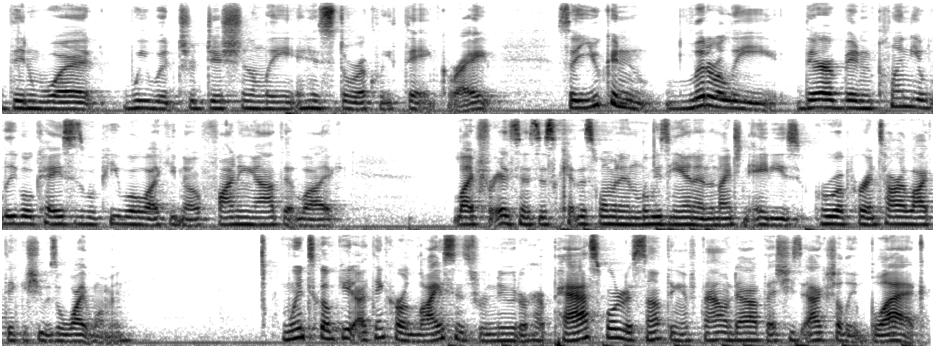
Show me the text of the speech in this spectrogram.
than what we would traditionally and historically think, right? So you can literally there have been plenty of legal cases with people like, you know, finding out that like like for instance, this this woman in Louisiana in the 1980s grew up her entire life thinking she was a white woman. Went to go get I think her license renewed or her passport or something and found out that she's actually black.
